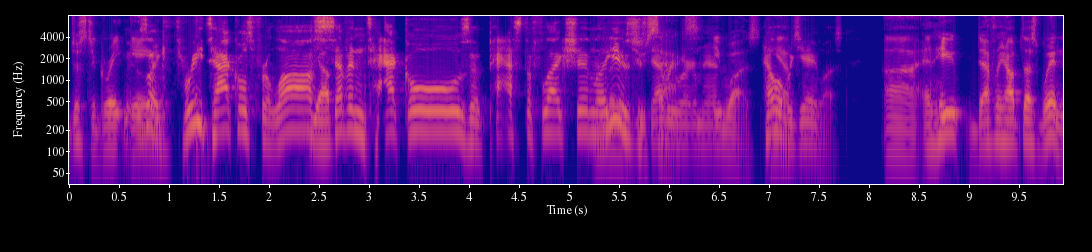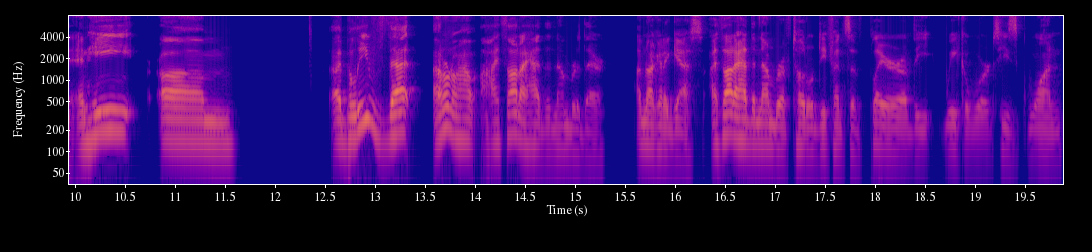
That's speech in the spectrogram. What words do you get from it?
just a great It game. was like three tackles for loss, Yep. seven tackles, a pass deflection. Like he was just everywhere, man. He was Hell He of a game. Was. Uh, and he definitely helped us win. And he, um, I believe that I don't know how. I thought I had the number there. I'm not gonna guess. I thought I had the number of total defensive player of the week awards he's won,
